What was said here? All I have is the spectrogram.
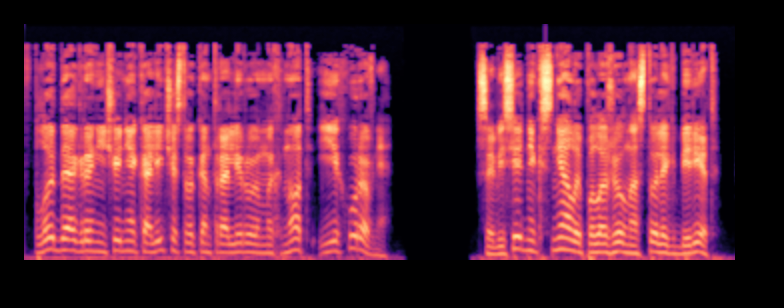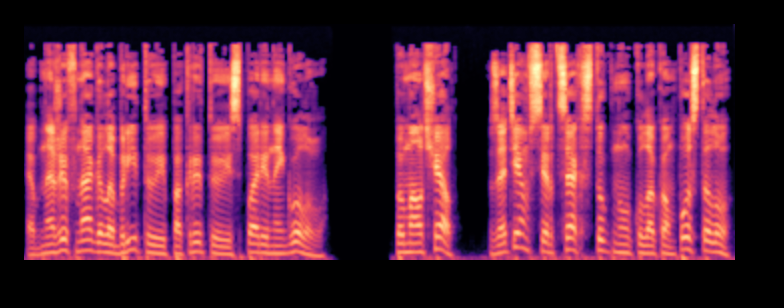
вплоть до ограничения количества контролируемых нот и их уровня. Собеседник снял и положил на столик берет, обнажив наголо бритую и покрытую испаренной голову. Помолчал, затем в сердцах стукнул кулаком по столу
